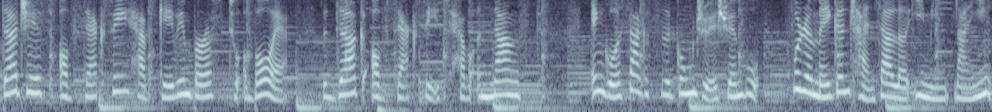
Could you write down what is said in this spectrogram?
Duchess of Sussex have given birth to a boy. The Duke of Sussex have announced. 英国萨克斯公爵宣布，夫人梅根产下了一名男婴。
